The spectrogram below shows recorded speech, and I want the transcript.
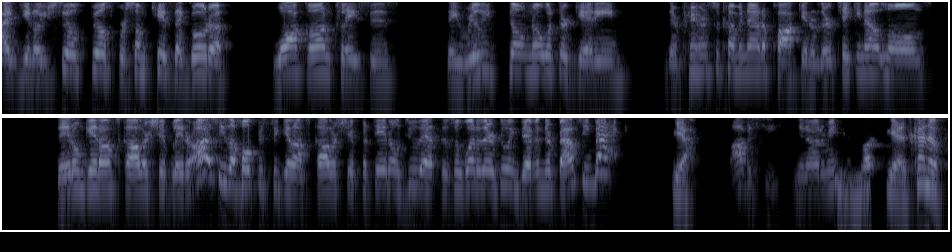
I, you know you still feels for some kids that go to walk on places they really don't know what they're getting their parents are coming out of pocket or they're taking out loans they don't get on scholarship later obviously the hope is to get on scholarship but they don't do that so what are they doing devin they're bouncing back Yeah, obviously you know what i mean yeah. It's kind of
